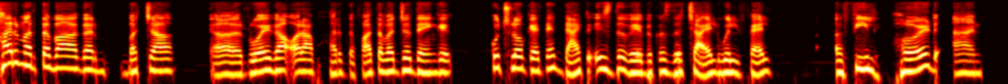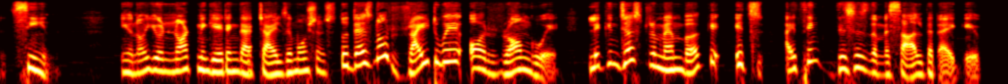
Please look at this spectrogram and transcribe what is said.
हर मरतबा अगर बच्चा रोएगा और आप हर दफ़ा तवज्जो देंगे, कुछ लोग कहते हैं that is the way because the child will felt feel heard and seen you know you are not negating that child emotions तो there is no right way और रॉन्ग वे लेकिन जस्ट रिमेंबर कि it's I think this is the मिसाल दैट आई गिव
